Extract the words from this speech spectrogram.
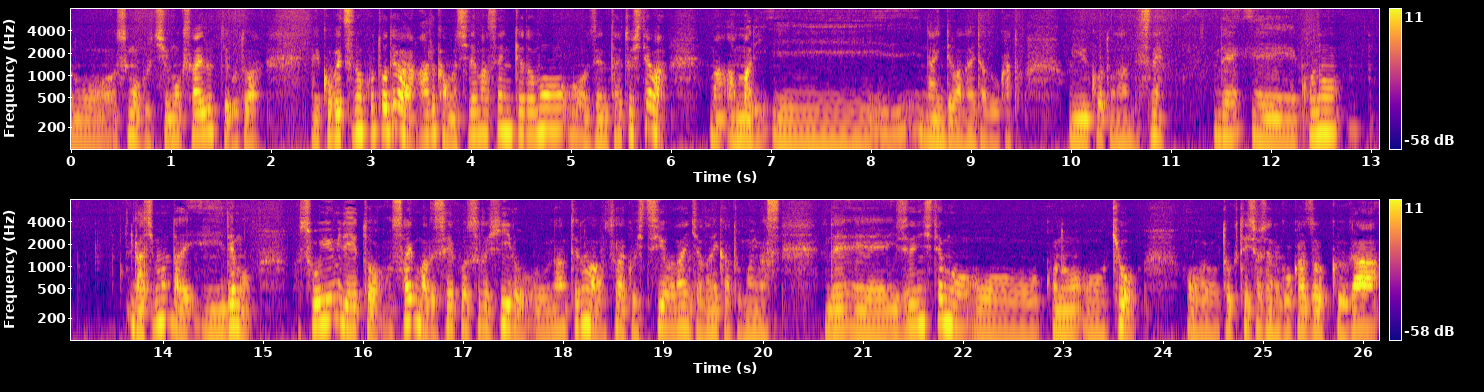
のすごく注目されるっていうことは個別のことではあるかもしれませんけども全体としては、まあ、あんまりないんではないだろうかと。いうことなんですね。で、えー、この拉致問題でもそういう意味で言うと最後まで成功するヒーローなんていうのはおそらく必要ないんじゃないかと思います。で、えー、いずれにしてもこの今日特定障者のご家族が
